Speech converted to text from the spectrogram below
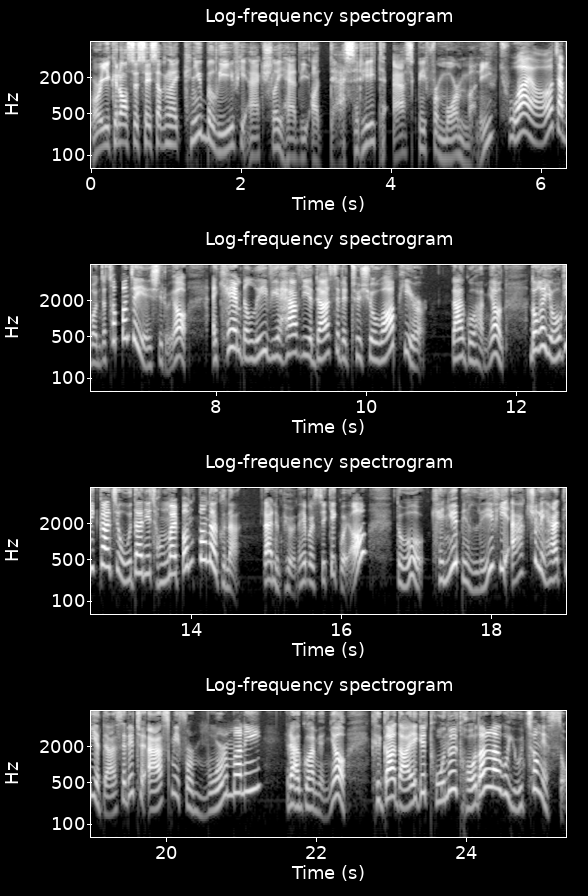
Or you could also say something like, Can you believe he actually had the audacity to ask me for more money? 좋아요. 자, 먼저 첫 번째 예시로요. I can't believe you have the audacity to show up here. 라고 하면 너가 여기까지 오다니 정말 뻔뻔하구나. 라는 표현을 해볼 수 있겠고요. 또 Can you believe he actually had the audacity to ask me for more money? 라고 하면요. 그가 나에게 돈을 더 달라고 요청했어.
